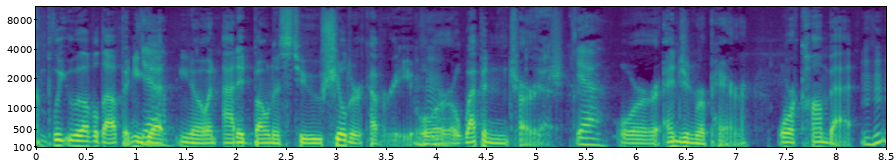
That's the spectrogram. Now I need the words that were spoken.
completely leveled up and you Yeah. get, you know, an added bonus to shield recovery or a weapon charge Yeah. or engine repair or combat. Mm-hmm.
